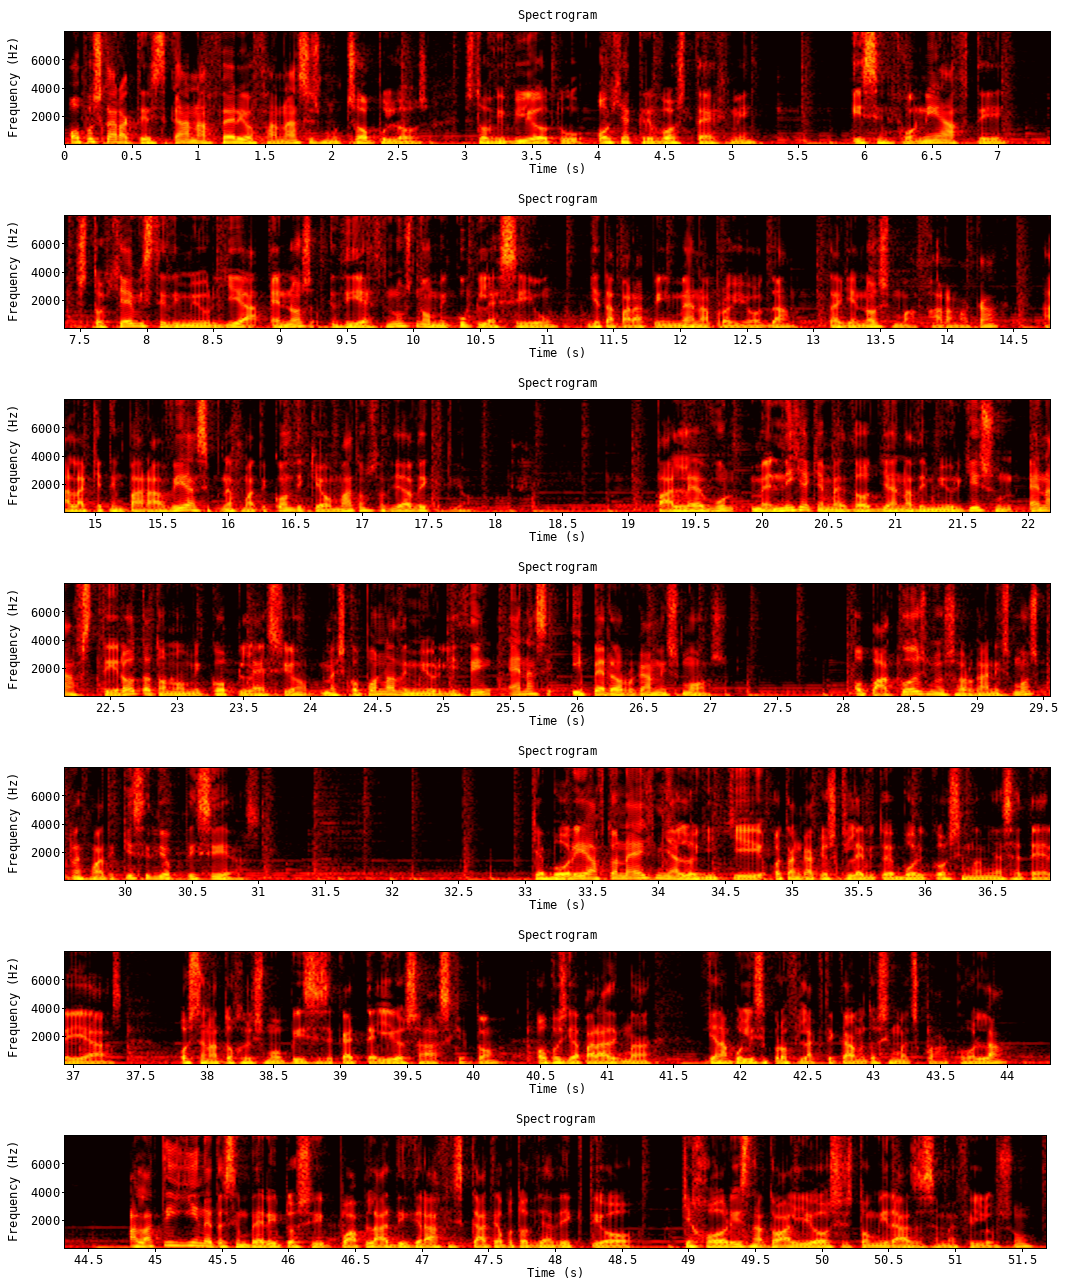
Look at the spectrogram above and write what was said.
Όπως χαρακτηριστικά αναφέρει ο Θανάσης Μουτσόπουλος στο βιβλίο του «Όχι ακριβώς τέχνη», η συμφωνία αυτή στοχεύει στη δημιουργία ενός διεθνούς νομικού πλαισίου για τα παραποιημένα προϊόντα, τα γενώσιμα φάρμακα, αλλά και την παραβίαση πνευματικών δικαιωμάτων στο διαδίκτυο. Παλεύουν με νύχια και με δόντια να δημιουργήσουν ένα αυστηρότατο νομικό πλαίσιο με σκοπό να δημιουργηθεί ένας υπεροργανισμός. Ο Παγκόσμιος Οργανισμός Πνευματικής Ιδιοκτησίας – και μπορεί αυτό να έχει μια λογική όταν κάποιος κλέβει το εμπορικό σήμα μιας εταιρείας ώστε να το χρησιμοποιήσει σε κάτι τελείως άσχετο, όπως για παράδειγμα για να πουλήσει προφυλακτικά με το σήμα της Coca-Cola. Αλλά τι γίνεται στην περίπτωση που απλά αντιγράφεις κάτι από το διαδίκτυο και χωρίς να το αλλοιώσεις το μοιράζεσαι με φίλους σου;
